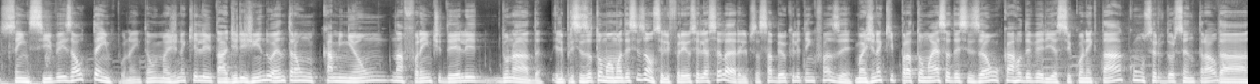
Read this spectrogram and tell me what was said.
sensíveis ao tempo, né? Então imagina que ele tá dirigindo, entra um caminhão na frente dele do nada. Ele precisa tomar uma decisão, se ele freia ou se ele acelera, ele precisa saber o que ele tem que fazer. Imagina que para tomar essa decisão, o carro deveria se conectar com o servidor central da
